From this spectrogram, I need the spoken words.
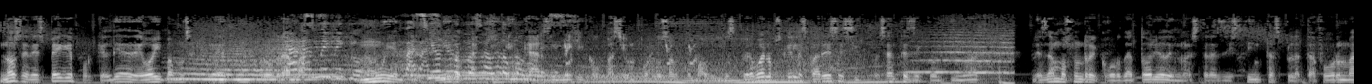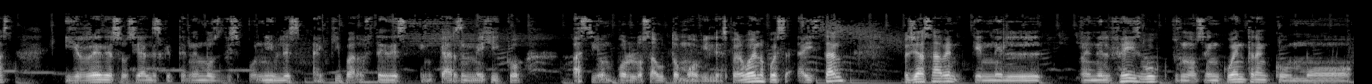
no se despegue porque el día de hoy vamos a tener un programa México, muy entretenido por los automóviles. México pasión por los automóviles. Pero bueno pues qué les parece si pues antes de continuar les damos un recordatorio de nuestras distintas plataformas y redes sociales que tenemos disponibles aquí para ustedes en Cars México, pasión por los automóviles. Pero bueno, pues ahí están. Pues ya saben que en el, en el Facebook pues nos encuentran como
